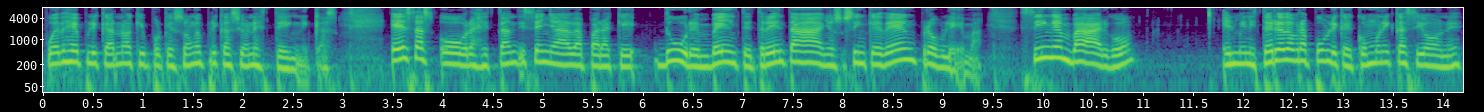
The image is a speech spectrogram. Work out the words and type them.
puede explicarnos aquí porque son explicaciones técnicas. Esas obras están diseñadas para que duren 20, 30 años sin que den problema. Sin embargo, el Ministerio de Obras Públicas y Comunicaciones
